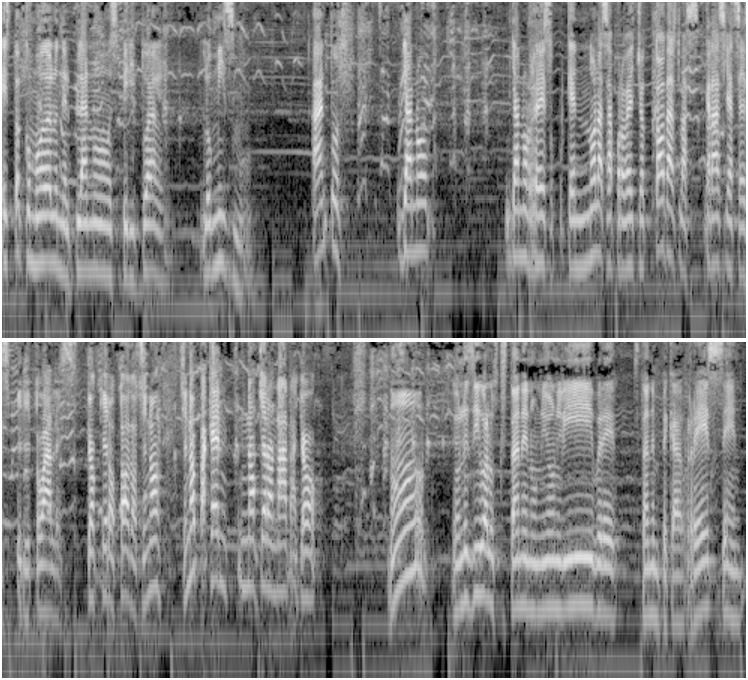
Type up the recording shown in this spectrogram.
Esto acomódalo en el plano espiritual, lo mismo. Ah, entonces ya no, ya no rezo porque no las aprovecho todas las gracias espirituales. Yo quiero todo, si no, si no, ¿para qué no quiero nada yo? No, yo les digo a los que están en unión libre, están en pecado, recen,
